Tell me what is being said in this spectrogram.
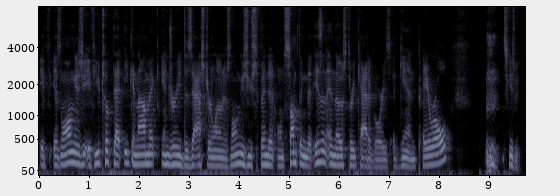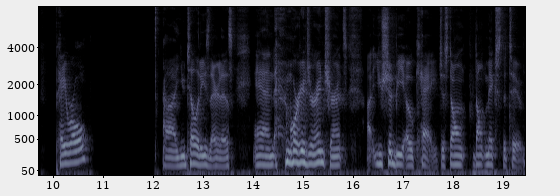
if as long as you if you took that economic injury disaster loan, as long as you spend it on something that isn't in those three categories, again, payroll, excuse me, payroll, uh, utilities, there it is, and mortgage or insurance, uh, you should be okay. Just don't don't mix the two.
